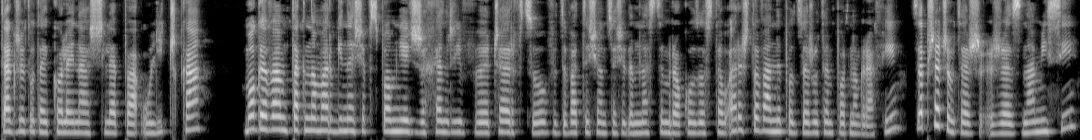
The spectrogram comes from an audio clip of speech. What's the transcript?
Także tutaj kolejna ślepa uliczka. Mogę Wam tak na marginesie wspomnieć, że Henry w czerwcu w 2017 roku został aresztowany pod zarzutem pornografii. Zaprzeczył też, że zna misji,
